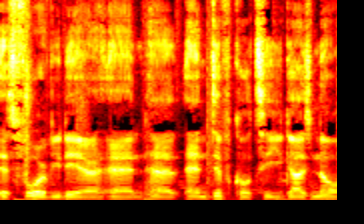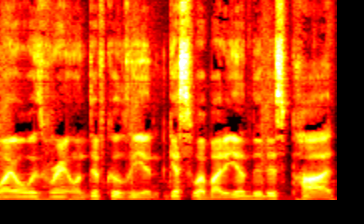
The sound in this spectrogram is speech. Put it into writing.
it's four of you there and has and difficulty. You guys know I always rant on difficulty, and guess what? By the end of this pod,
